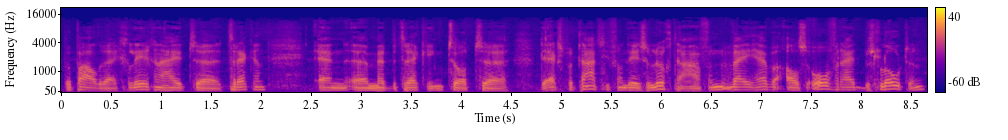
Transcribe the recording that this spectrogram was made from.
bepaalde werkgelegenheid trekken. En uh, met betrekking tot uh, de exploitatie van deze luchthaven. Wij hebben als overheid besloten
